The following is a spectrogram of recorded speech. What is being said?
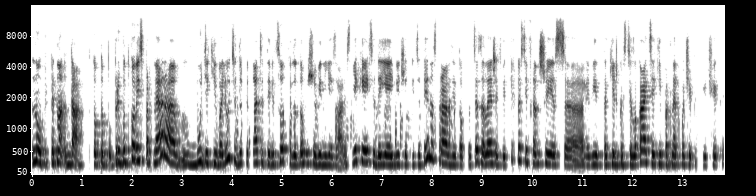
Ну, 15, да. Тобто прибутковість партнера в будь-якій валюті до 15% до того, що він є зараз. Є кейси, де є і більше 30 насправді. Тобто, це залежить від кількості франшиз, е, від кількості локацій, які партнер хоче підключити.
